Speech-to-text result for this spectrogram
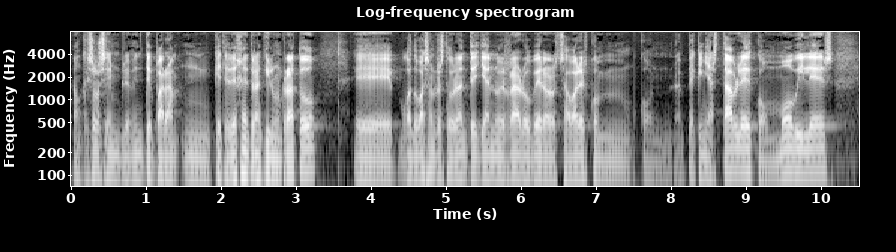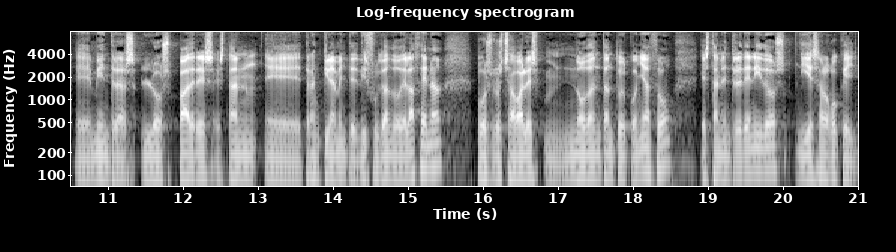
aunque solo simplemente para mm, que te dejen tranquilo un rato eh, cuando vas a un restaurante ya no es raro ver a los chavales con, pequeñas tablets, con móviles, eh, mientras los padres están eh, tranquilamente disfrutando de la cena, pues los chavales mm, no dan tanto el coñazo, están entretenidos y es algo que,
